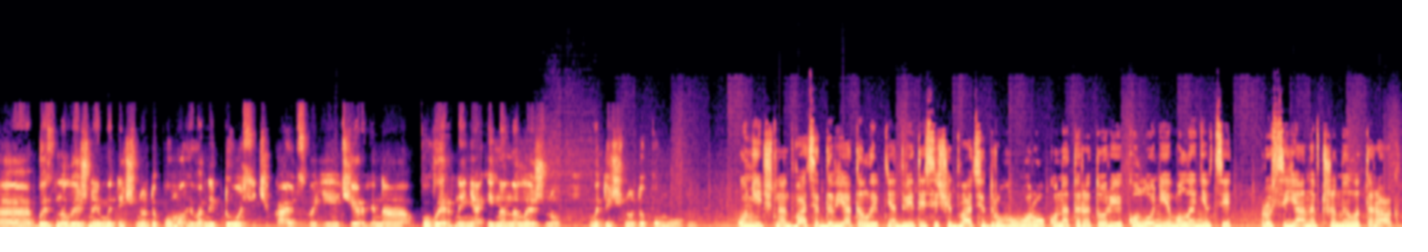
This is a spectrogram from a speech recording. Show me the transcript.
е, Без належної медичної допомоги вони досі чекають своєї черги на повернення і на належну медичну допомогу. У ніч на 29 липня 2022 року на території колонії в Оленівці росіяни вчинили теракт.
